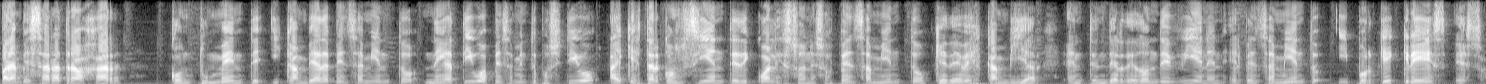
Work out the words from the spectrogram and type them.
Para empezar a trabajar con tu mente y cambiar de pensamiento negativo a pensamiento positivo, hay que estar consciente de cuáles son esos pensamientos que debes cambiar, entender de dónde vienen el pensamiento y por qué crees eso.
